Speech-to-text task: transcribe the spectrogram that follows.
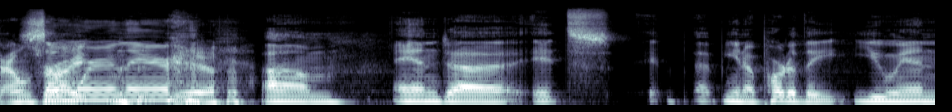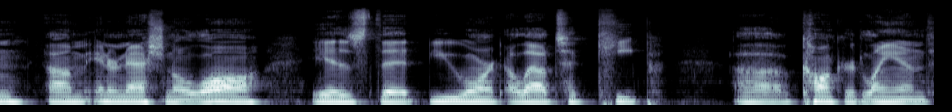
sounds somewhere right. in there. yeah. um, and uh, it's uh, you know part of the UN um, international law is that you aren't allowed to keep uh, conquered land,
